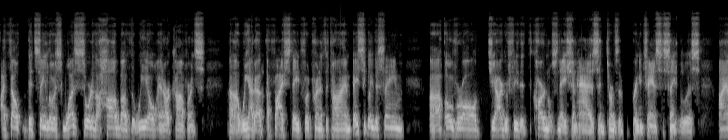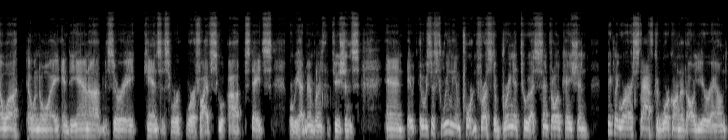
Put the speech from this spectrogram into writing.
I felt that St. Louis was sort of the hub of the wheel in our conference. Uh, we had a, a five state footprint at the time, basically the same uh, overall geography that the Cardinals nation has in terms of bringing fans to St. Louis. Iowa, Illinois, Indiana, Missouri, Kansas were, were five school, uh, states where we had member institutions. And it, it was just really important for us to bring it to a central location, particularly where our staff could work on it all year round.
